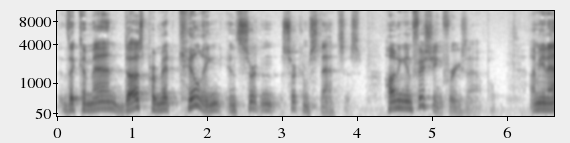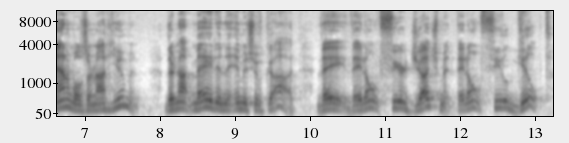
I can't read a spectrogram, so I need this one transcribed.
the command does permit killing in certain circumstances. Hunting and fishing, for example. I mean, animals are not human. They're not made in the image of God. They, they don't fear judgment. They don't feel guilt.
